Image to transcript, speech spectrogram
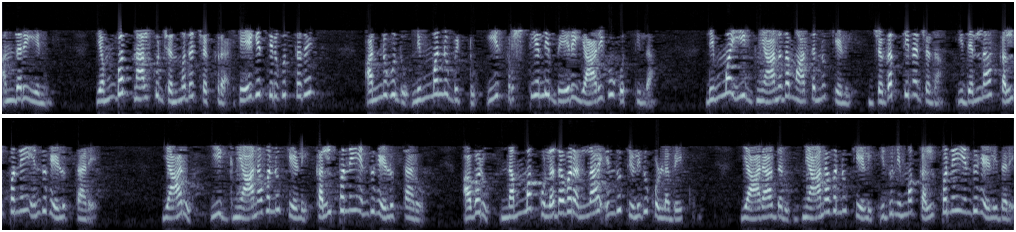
ಅಂದರೆ ಏನು? ಎಂಬತ್ನಾಲ್ಕು ಜನ್ಮದ ಚಕ್ರ ಹೇಗೆ ತಿರುಗುತ್ತದೆ? ಅನ್ನುವುದು ನಿಮ್ಮನ್ನು ಬಿಟ್ಟು ಈ ಸೃಷ್ಟಿಯಲ್ಲಿ ಬೇರೆ ಯಾರಿಗೂ ಗೊತ್ತಿಲ್ಲ. ನಿಮ್ಮ ಈ ಜ್ಞಾನದ ಮಾತನ್ನು ಕೇಳಿ. ಜಗತ್ತಿನ ಜನ ಇದೆಲ್ಲ ಕಲ್ಪನೆ ಎಂದು ಹೇಳುತ್ತಾರೆ. ಯಾರು ಈ ಜ್ಞಾನವನ್ನು ಕೇಳಿ ಕಲ್ಪನೆ ಎಂದು ಹೇಳುತ್ತಾರೋ, ಅವರು ನಮ್ಮ ಕುಲದವರಲ್ಲ ಎಂದು ತಿಳಿದುಕೊಳ್ಳಬೇಕು. ಯಾರಾದರೂ ಜ್ಞಾನವನ್ನು ಕೇಳಿ ಇದು ನಿಮ್ಮ ಕಲ್ಪನೆ ಎಂದು ಹೇಳಿದರೆ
